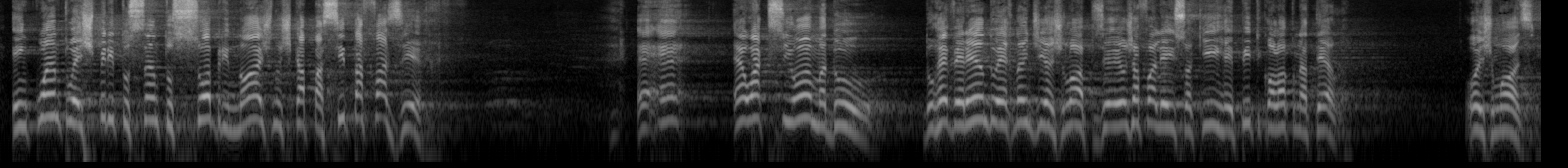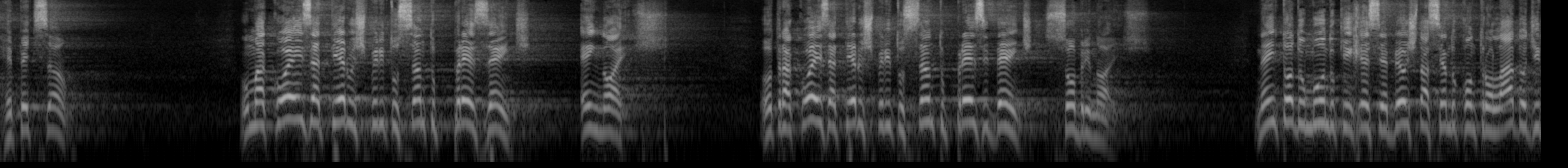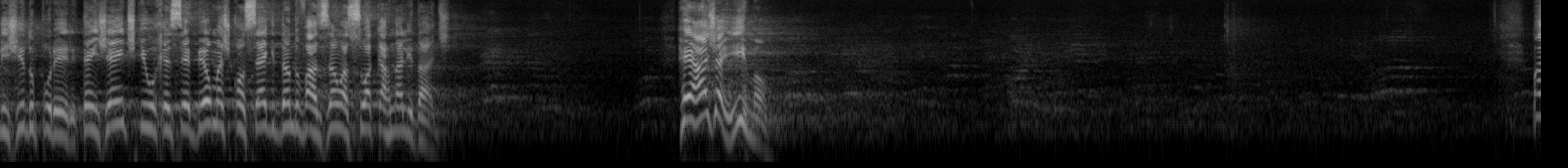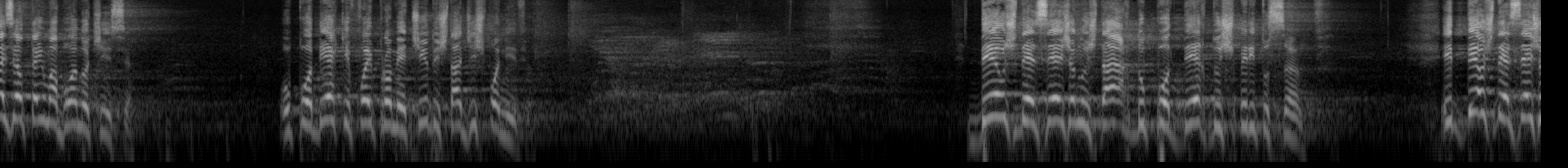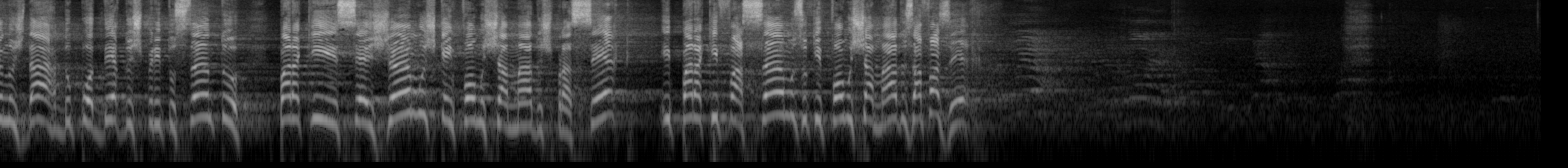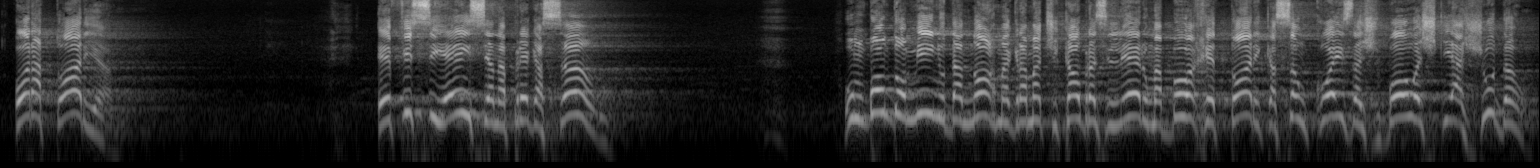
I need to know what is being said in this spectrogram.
enquanto o Espírito Santo sobre nós nos capacita a fazer. É, é, é o axioma do, do reverendo Hernandes Dias Lopes, eu já falei isso aqui, repito e coloco na tela. Osmose, repetição. Uma coisa é ter o Espírito Santo presente em nós, outra coisa é ter o Espírito Santo presidente sobre nós. Nem todo mundo que recebeu está sendo controlado ou dirigido por ele. Tem gente que o recebeu, mas consegue dando vazão à sua carnalidade. Reaja aí, irmão. Mas eu tenho uma boa notícia. O poder que foi prometido está disponível. Deus deseja nos dar do poder do Espírito Santo. E Deus deseja nos dar do poder do Espírito Santo para que sejamos quem fomos chamados para ser e para que façamos o que fomos chamados a fazer. Oratória eficiência na pregação, um bom domínio da norma gramatical brasileira, uma boa retórica, são coisas boas que ajudam.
